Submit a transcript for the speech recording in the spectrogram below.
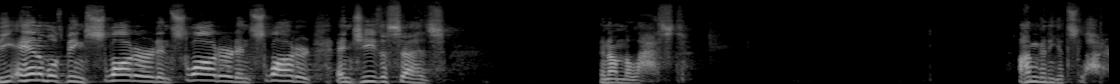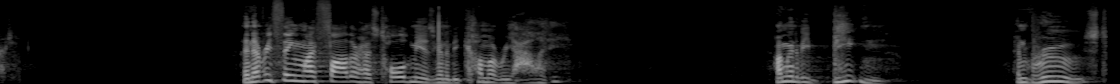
the animals being slaughtered and slaughtered and slaughtered. And Jesus says, and I'm the last. I'm going to get slaughtered. And everything my father has told me is going to become a reality. I'm going to be beaten and bruised.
